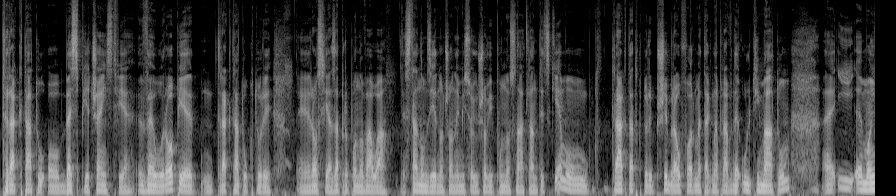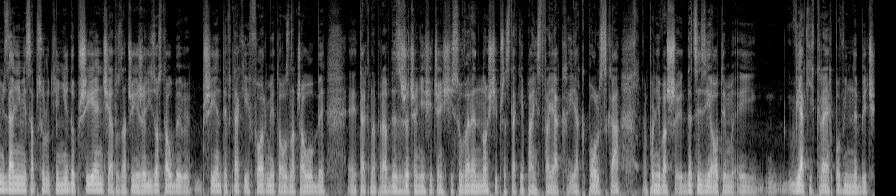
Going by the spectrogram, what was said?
traktatu o bezpieczeństwie w Europie, traktatu, który Rosja zaproponowała Stanom Zjednoczonym i Sojuszowi Północnoatlantyckiemu, traktat, który przybrał formę tak naprawdę ultimatum i moim zdaniem jest absolutnie nie do przyjęcia, to znaczy jeżeli zostałby przyjęty w takiej formie, to oznaczałoby tak naprawdę zrzeczenie się części suwerenności przez takie państwa jak, jak Polska, ponieważ decyzje o tym, w jakich krajach powinny być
